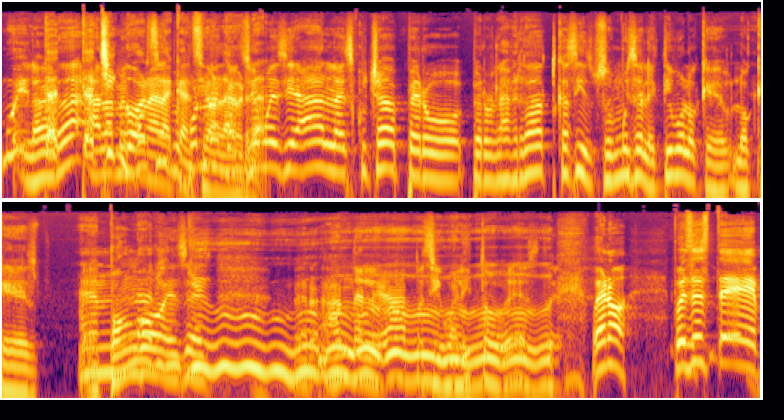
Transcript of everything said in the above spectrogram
muy. La verdad, está a lo mejor chingona si la me canción, una la canción verdad. voy a decir, ah, la he escuchado, pero, pero la verdad casi soy muy selectivo lo que, lo que eh, pongo. loving Es de- you. pero ándale, ah, pues igualito, este. Bueno, pues este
